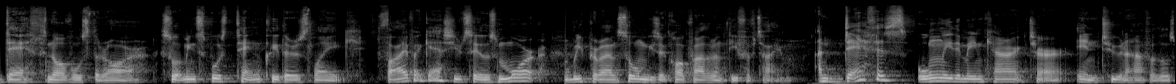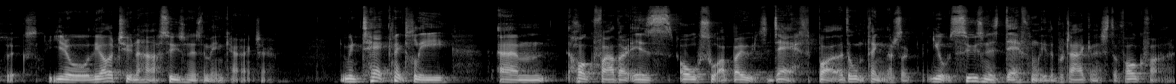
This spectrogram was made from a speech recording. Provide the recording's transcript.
death novels there are, so I mean, suppose technically there's like five, I guess you'd say. There's Mort Reaper Man, Soul Music, Hogfather, and Thief of Time. And Death is only the main character in two and a half of those books. You know, the other two and a half, Susan is the main character. I mean, technically, um, Hogfather is also about death, but I don't think there's a you know Susan is definitely the protagonist of Hogfather.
